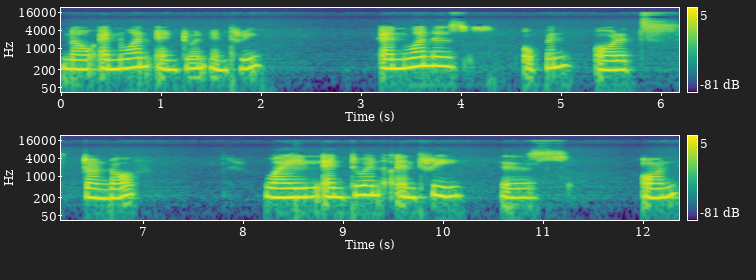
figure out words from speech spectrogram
Now N1, N2 and N3 n1 is open or it's turned off while n2 and n3 is on.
